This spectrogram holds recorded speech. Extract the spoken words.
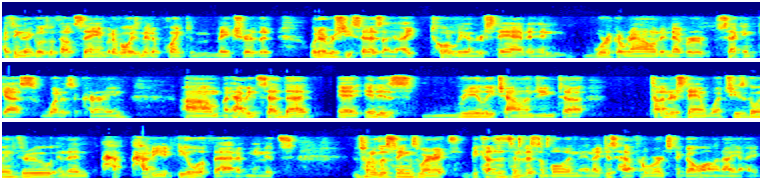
I think that goes without saying. But I've always made a point to make sure that whatever she says, I, I totally understand and work around and never second guess what is occurring. Um, but having said that, it, it is really challenging to to understand what she's going through, and then how do you deal with that? I mean, it's it's one of those things where it's because it's invisible and, and I just have her words to go on. I, I,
